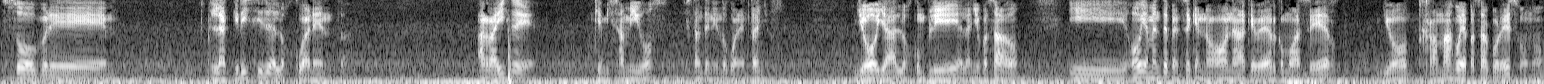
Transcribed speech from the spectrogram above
sobre la crisis de los 40. A raíz de que mis amigos están teniendo 40 años. Yo ya los cumplí el año pasado y obviamente pensé que no, nada que ver, cómo ser. Yo jamás voy a pasar por eso, ¿no?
